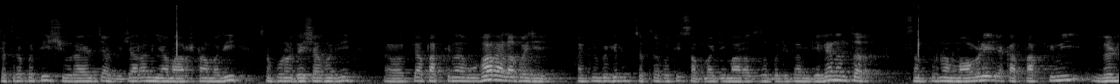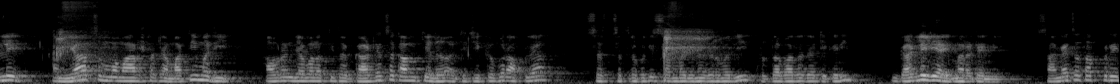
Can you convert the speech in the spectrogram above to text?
छत्रपती शिवरायांच्या विचाराने या महाराष्ट्रामध्ये संपूर्ण देशामध्ये त्या ताकदीनं उभा राहिला पाहिजे. आणि तुम्ही बघितलं छत्रपती संभाजी महाराजाचं बलिदान गेल्यानंतर संपूर्ण मावळे एका ताकदीने लढले आणि याच महाराष्ट्राच्या मातीमध्ये औरंगजेबाला तिथं गाडण्याचं काम केलं आणि त्याची कबर आपल्या स छत्रपती संभाजीनगरमध्ये खुलताबादला त्या ठिकाणी गाडलेली आहे मराठ्यांनी. सांगायचं तात्पर्य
